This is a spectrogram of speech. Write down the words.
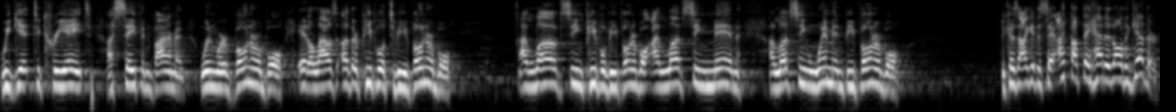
we get to create a safe environment. When we're vulnerable, it allows other people to be vulnerable. I love seeing people be vulnerable. I love seeing men, I love seeing women be vulnerable because I get to say, I thought they had it all together,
